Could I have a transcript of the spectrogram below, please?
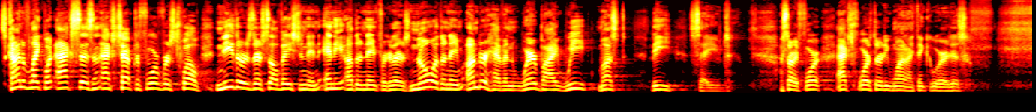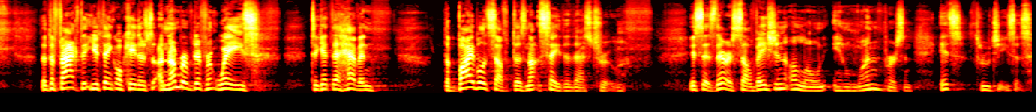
It's kind of like what Acts says in Acts chapter 4, verse 12. Neither is there salvation in any other name, for there is no other name under heaven whereby we must be saved uh, sorry, four, Acts 4.31, I think where it is. That the fact that you think, okay, there's a number of different ways to get to heaven, the Bible itself does not say that that's true. It says there is salvation alone in one person. It's through Jesus.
